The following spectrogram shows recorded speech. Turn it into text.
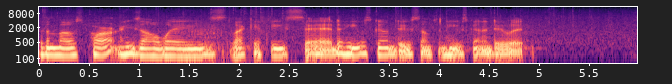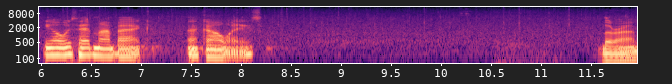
for the most part. He's always like if he said he was going to do something he was going to do it. He always had my back like always. All right.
